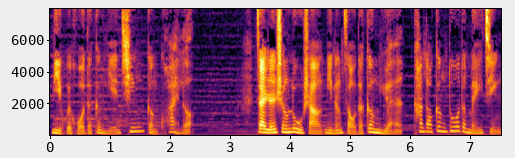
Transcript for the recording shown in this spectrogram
你会活得更年轻、更快乐。在人生路上，你能走得更远，看到更多的美景，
